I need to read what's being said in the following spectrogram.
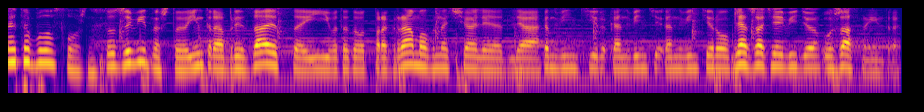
Это было сложно. Тут же видно, что интро обрезается, и вот эта вот программа в начале для конвентир... конвенти... конвентиров... Для сжатия видео. Ужасное интро.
